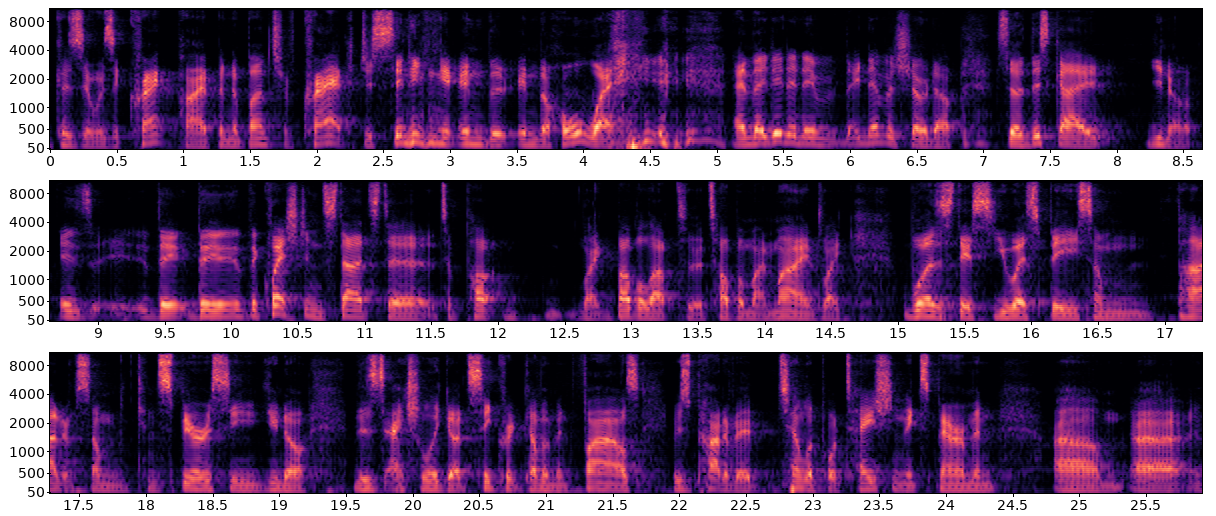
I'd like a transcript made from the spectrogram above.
because there was a crack pipe and a bunch of crack just sitting in the in the hallway, and they didn't even they never showed up. So this guy, you know, is the the the question starts to to pop like bubble up to the top of my mind. Like, was this USB some part of some conspiracy? You know, this actually got secret government files. It was part of a teleportation experiment. Um, uh,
